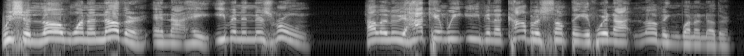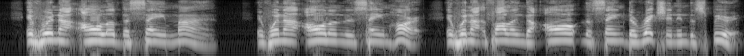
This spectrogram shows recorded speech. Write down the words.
We should love one another and not hate, even in this room. Hallelujah. How can we even accomplish something if we're not loving one another? If we're not all of the same mind? If we're not all in the same heart? If we're not following the all the same direction in the spirit?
